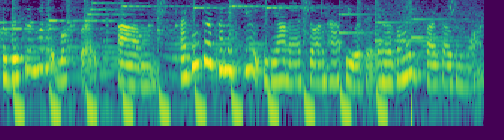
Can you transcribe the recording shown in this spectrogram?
So this is what it looks like. Um, I think they're kind of cute to be honest, so I'm happy with it. And it was only 5,000 won.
